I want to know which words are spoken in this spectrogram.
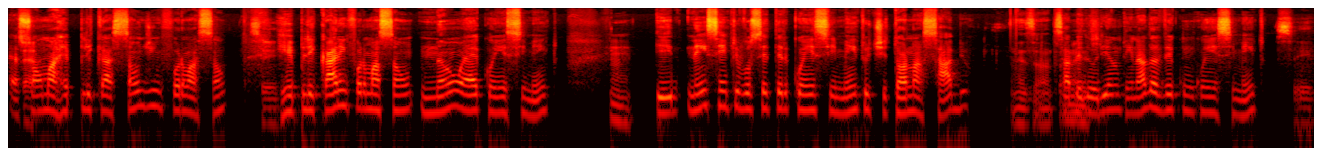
é só É. uma replicação de informação. Sim. Replicar informação não é conhecimento. Hum. E nem sempre você ter conhecimento te torna sábio. exatamente. Sabedoria não tem nada a ver com conhecimento. Sim.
